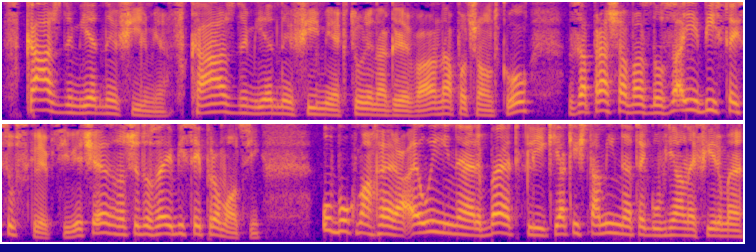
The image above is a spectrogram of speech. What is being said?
w każdym jednym filmie, w każdym jednym filmie, który nagrywa na początku, zaprasza Was do zajebistej subskrypcji, wiecie? Znaczy do zajebistej promocji. U Bookmachera, Ewiner, BetClick, jakieś tam inne te gówniane firmy,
